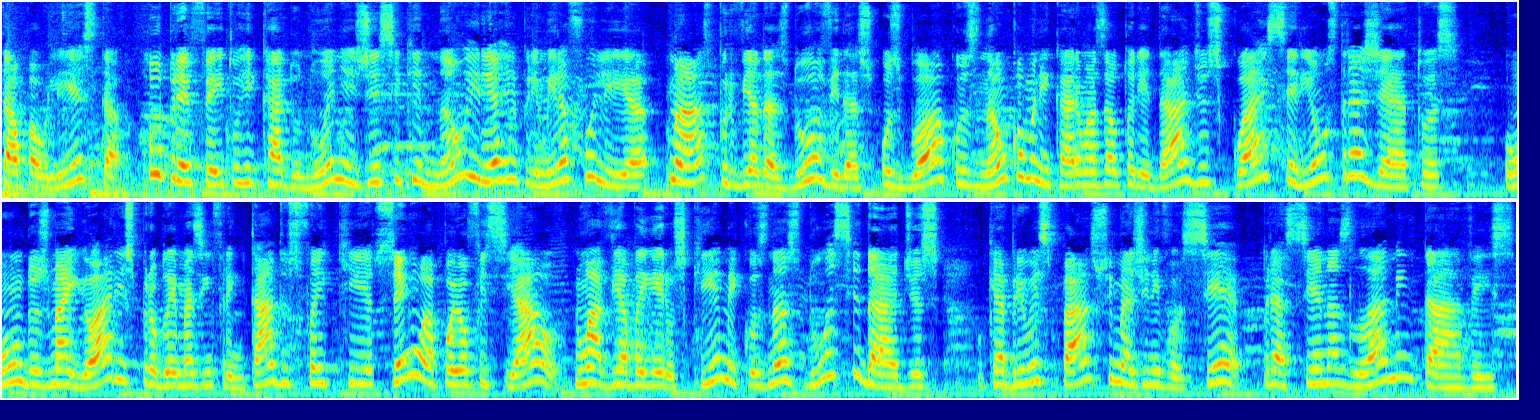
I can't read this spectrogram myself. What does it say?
capital paulista, o prefeito Ricardo Nunes disse que não iria reprimir a folia, mas, por via das dúvidas, os blocos não comunicaram às autoridades quais seriam os trajetos. Um dos maiores problemas enfrentados foi que, sem o apoio oficial, não havia banheiros químicos nas duas cidades, o que abriu espaço, imagine você, para cenas lamentáveis.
